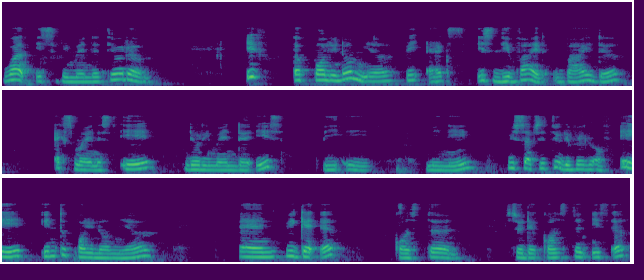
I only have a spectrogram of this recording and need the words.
What is remainder theorem? If a polynomial px is divided by the x minus a, the remainder is PA, Meaning, we substitute the value of a into polynomial and we get a constant. So the constant is a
